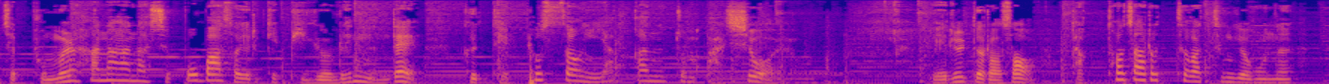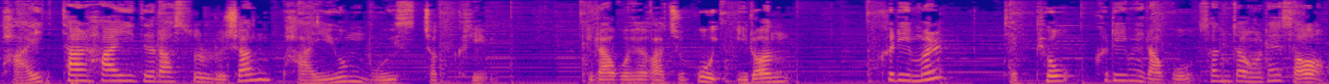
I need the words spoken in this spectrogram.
제품을 하나하나씩 뽑아서 이렇게 비교를 했는데 그 대표성이 약간 좀 아쉬워요. 예를 들어서 닥터자르트 같은 경우는 Vital Hydra Solution Biome Moisture 크림이라고 해가지고 이런 크림을 대표 크림이라고 선정을 해서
